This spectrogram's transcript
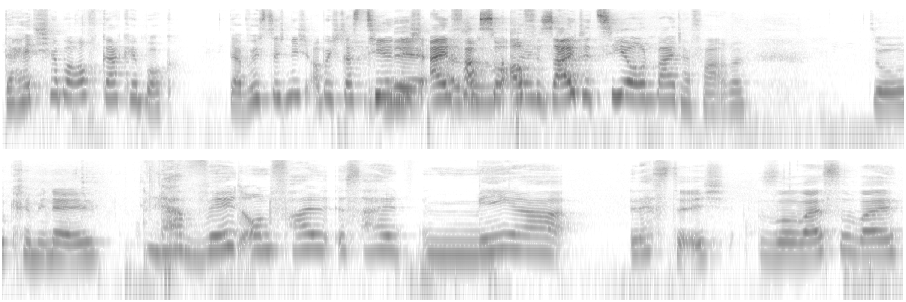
da hätte ich aber auch gar keinen Bock. Da wüsste ich nicht, ob ich das Tier nee, nicht einfach also so auf die Seite ziehe und weiterfahre. So kriminell. Ja, Wildunfall ist halt mega lästig. So, weißt du, weil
